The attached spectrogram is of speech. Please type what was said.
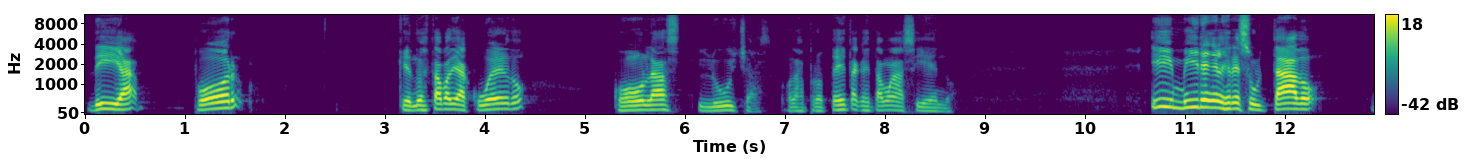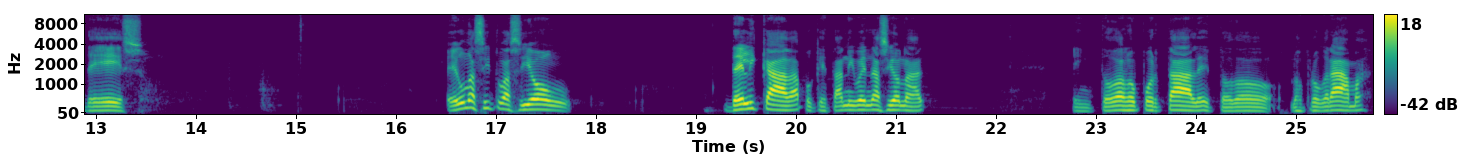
días por que no estaba de acuerdo con las luchas, con las protestas que estaban haciendo. Y miren el resultado de eso. Es una situación delicada porque está a nivel nacional en todos los portales, todos los programas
